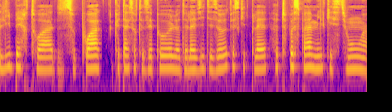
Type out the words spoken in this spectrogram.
libère-toi de ce poids que tu as sur tes épaules de la vie des autres, fais ce qui te plaît, ne te pose pas mille questions. De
